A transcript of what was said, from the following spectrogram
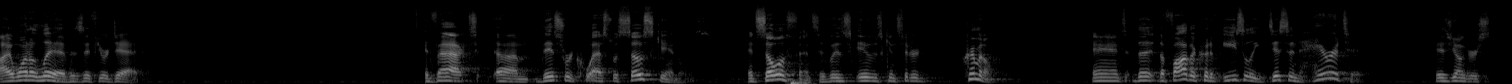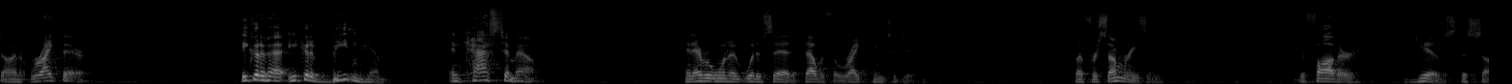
I want to live as if you're dead. In fact, um, this request was so scandalous and so offensive, it was, it was considered criminal. And the, the father could have easily disinherited his younger son right there. He could have, had, he could have beaten him and cast him out. And everyone would have said that was the right thing to do. But for some reason, the father gives the son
